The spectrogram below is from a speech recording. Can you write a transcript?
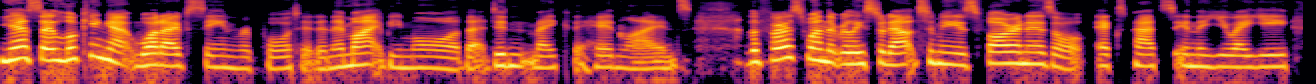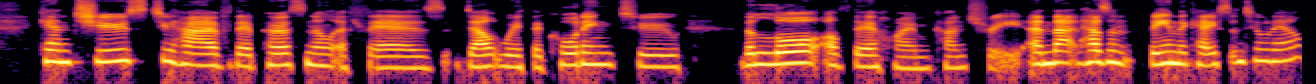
Yeah, so looking at what I've seen reported, and there might be more that didn't make the headlines. The first one that really stood out to me is foreigners or expats in the UAE can choose to have their personal affairs dealt with according to the law of their home country. And that hasn't been the case until now?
